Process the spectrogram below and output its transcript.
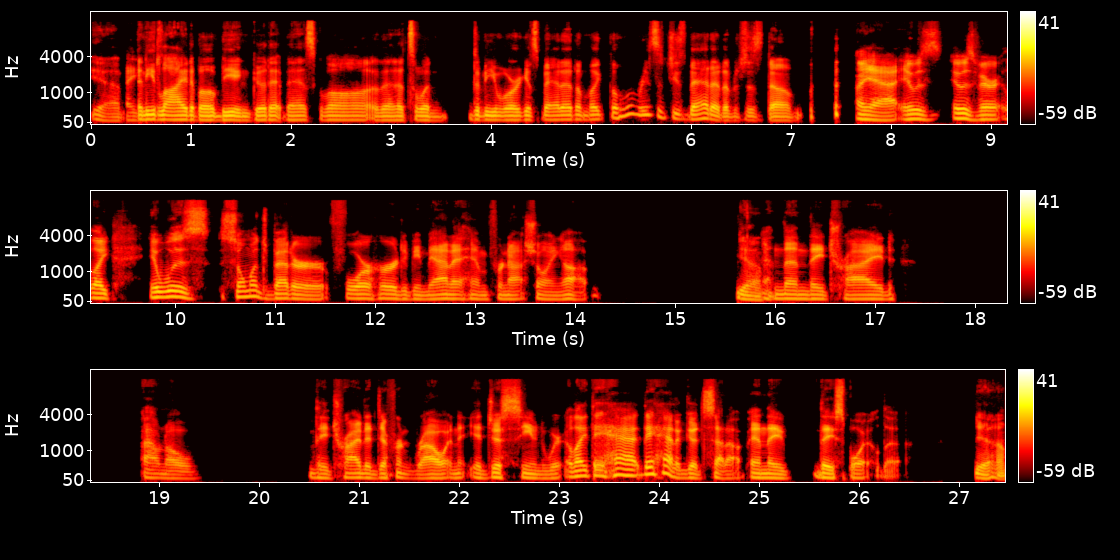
Yeah, Like- and he lied about being good at basketball, and then that's when Demi Moore gets mad at him. Like the whole reason she's mad at him is just dumb. Oh yeah, it was it was very like it was so much better for her to be mad at him for not showing up. Yeah, And then they tried I don't know they tried a different route and it just seemed weird. Like they had they had a good setup and they they spoiled it. yeah.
